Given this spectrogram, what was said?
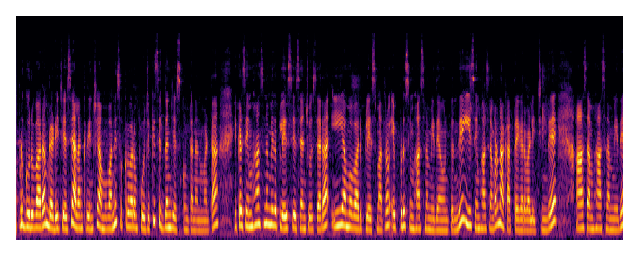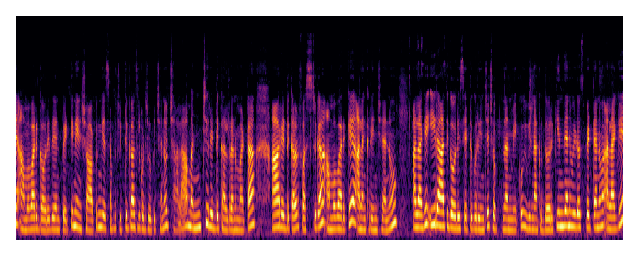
అప్పుడు గురువారం రెడీ చేసి అలంకరించి అమ్మవారిని శుక్రవారం పూజకి సిద్ధం చేసుకుంటాను అనమాట ఇక్కడ సింహాసనం మీద ప్లేస్ చేశాను చూసారా? ఈ అమ్మవారి ప్లేస్ మాత్రం ఎప్పుడు సింహాసనం మీదే ఉంటుంది. ఈ సింహాసనం కూడా నాకు అత్తయ్య గారు వాళ్ళు ఇచ్చిందే. ఆ సింహాసనం మీదే అమ్మవారి గౌరీదేవిని పెట్టి నేను షాపింగ్ చేసినప్పుడు చిట్టి గాజులు కూడా చూపించాను. చాలా మంచి మంచి రెడ్ కలర్ అనమాట ఆ రెడ్ కలర్ ఫస్ట్గా అమ్మవారికే అలంకరించాను. అలాగే ఈ రాతి గౌరీ సెట్ గురించే చెప్తున్నాను మీకు. ఇవి నాకు దొరికింది అని వీడియోస్ పెట్టాను. అలాగే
